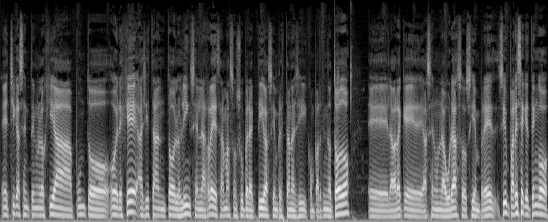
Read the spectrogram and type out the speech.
eh, chicasentecnología.org, allí están todos los links en las redes, además son súper activas, siempre están allí compartiendo todo. la verdad que hacen un laburazo siempre. Sí, parece que tengo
